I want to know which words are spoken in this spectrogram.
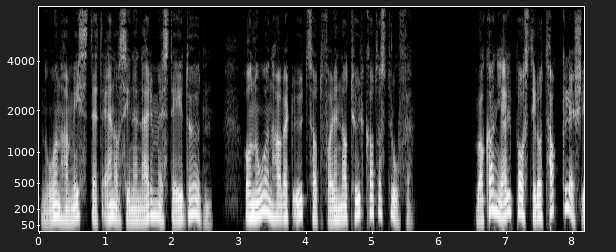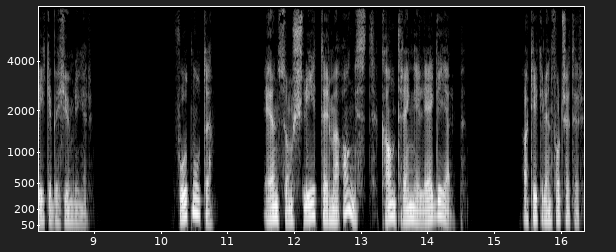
noen har mistet en av sine nærmeste i døden, og noen har vært utsatt for en naturkatastrofe. Hva kan hjelpe oss til å takle slike bekymringer? Fotnote En som sliter med angst, kan trenge legehjelp. Artikkelen fortsetter.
